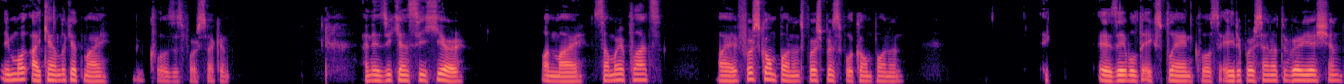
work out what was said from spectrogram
in I can look at my, close this for a second. And as you can see here on my summary plots, my first component, first principal component, is able to explain close to 80% of the variation.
